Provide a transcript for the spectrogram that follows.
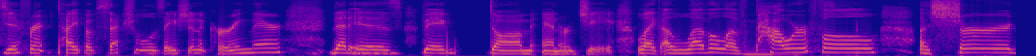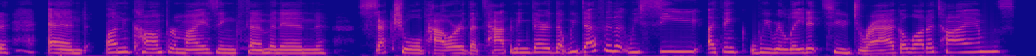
different type of sexualization occurring there that hmm. is big Dom energy, like a level of powerful, assured, and uncompromising feminine sexual power that's happening there that we definitely we see i think we relate it to drag a lot of times.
